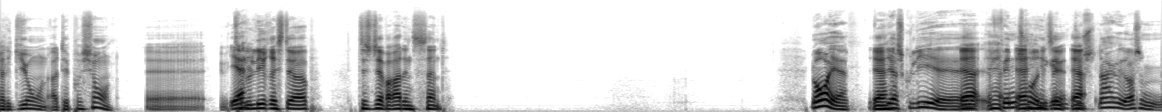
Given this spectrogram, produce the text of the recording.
religion og depression. Øh, kan Ja. du lige riste det op? Det synes jeg var ret interessant. Nå ja, Ja, jeg skulle lige øh, Ja, ja, ja, finde ja, tråden helt igen. ja. Du snakkede jo også om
